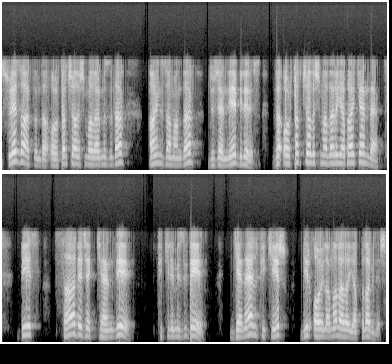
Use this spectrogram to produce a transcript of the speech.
süre zarfında ortak çalışmalarımızı da aynı zamanda düzenleyebiliriz. Ve ortak çalışmaları yaparken de biz sadece kendi fikrimizi değil, genel fikir bir oylamalarla yapılabilir.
